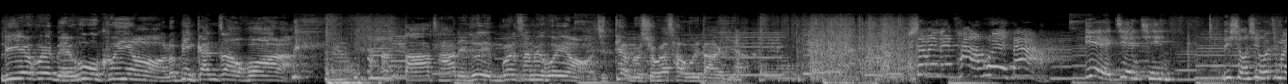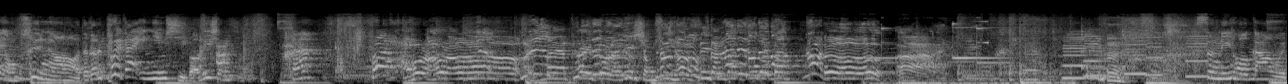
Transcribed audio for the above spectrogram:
你的花未复开哦，就变干燥花啦。啊，打茶热水，不管什么花哦，一点就烧到臭花大去啊。什么咧插花打？叶剑青，你相信我即摆用嘴哦，就甲你配甲阴阴死无？你相信？啊？好啦好啦好啦，哎呀太过了，你上水吼，水当当水当当，好好好，哎。算你好教运，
